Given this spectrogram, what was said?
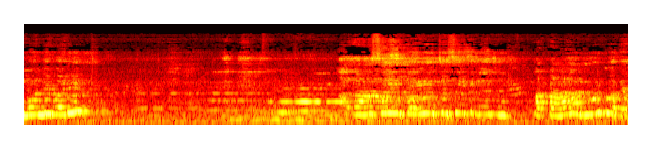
మొండిపడి ఆ వ్యవసాయం పని వచ్చేసరికి నేను నా ప్రాణం ఊరుకోదే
